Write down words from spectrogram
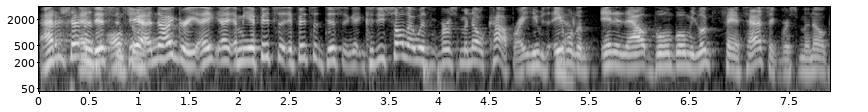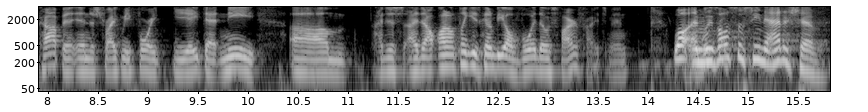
Adashev at distance, also, yeah, no, I agree. I, I, mean, if it's a, if it's a distance, because you saw that with versus Manel Kape, right? He was able yeah. to in and out, boom, boom. He looked fantastic versus Manel Kape in, in the strike before he, he ate that knee. Um, I just I don't I don't think he's going to be able to avoid those firefights, man. Well, and we've also seen Adashev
